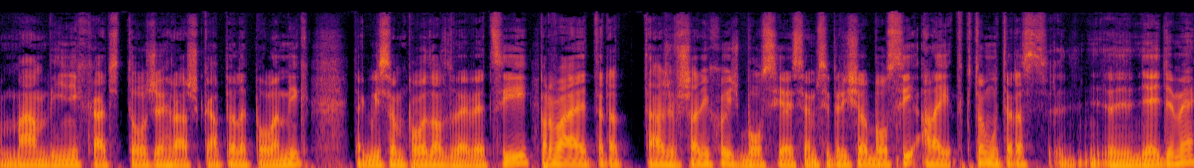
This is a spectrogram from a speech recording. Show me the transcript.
mám vynechať to, že hráš kapele Polemik, tak by som povedal dve veci. Prvá je teda tá, že všade chodíš bosy, aj sem si prišiel bosy, ale k tomu teraz nejdeme.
